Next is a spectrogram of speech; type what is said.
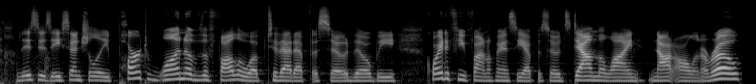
this is essentially part one of the follow up to that episode. There'll be quite a few Final Fantasy episodes down the line, not all in a row.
